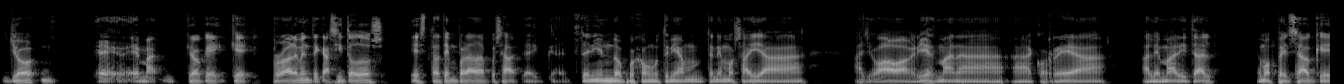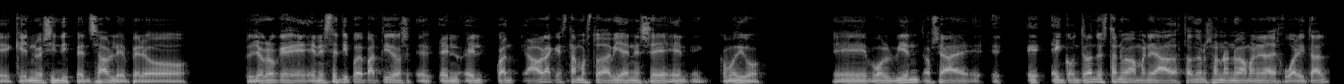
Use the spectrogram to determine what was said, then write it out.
yo eh, creo que, que, probablemente casi todos esta temporada, pues eh, teniendo, pues como teníamos, tenemos ahí a, a Joao, a Griezmann, a Correa, a Lemar y tal, hemos pensado que, que no es indispensable, pero, yo creo que en este tipo de partidos, cuando, ahora que estamos todavía en ese, en, como digo, eh, volviendo, o sea, eh, eh, encontrando esta nueva manera, adaptándonos a una nueva manera de jugar y tal,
